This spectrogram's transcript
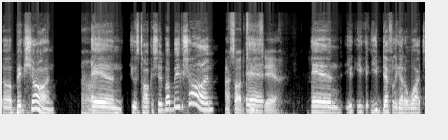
uh, Big Sean, uh-huh. and he was talking shit about Big Sean, I saw the tweets. and- yeah, and you you, you definitely got to watch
